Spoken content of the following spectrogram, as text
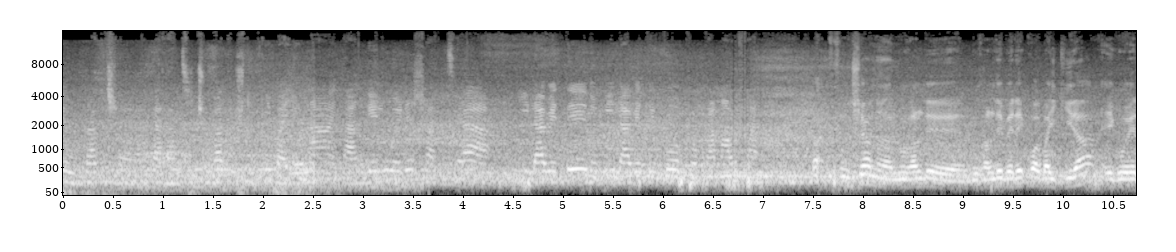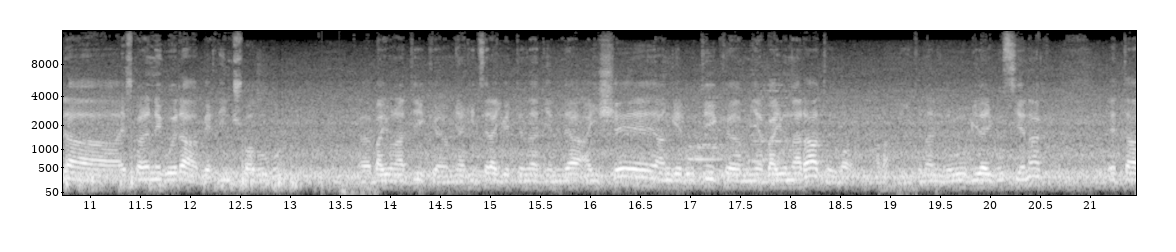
urrats eh, garrantzitsu bat ustuki baiona eta angelu ere sartzea hilabete edo hilabeteko programa horretan. Ba, Funtzean, eh, lugalde, lugalde berekoa baikira, egoera, eskuaren egoera berdintsua dugu. Baionatik miagitzera joetan da jendea aixe, angelutik mia baionarat, bo, egiten da dugu bida iguzienak. Eta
